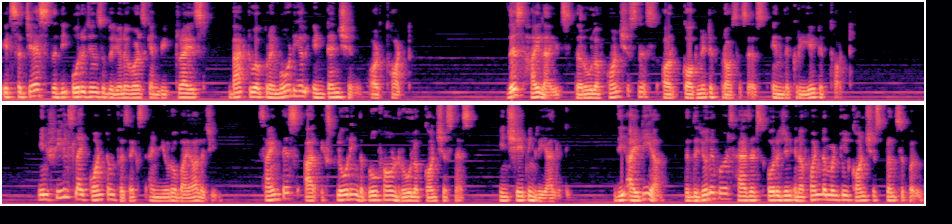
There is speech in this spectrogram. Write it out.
it suggests that the origins of the universe can be traced back to a primordial intention or thought. This highlights the role of consciousness or cognitive processes in the creative thought. In fields like quantum physics and neurobiology, scientists are exploring the profound role of consciousness in shaping reality. The idea that the universe has its origin in a fundamental conscious principle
